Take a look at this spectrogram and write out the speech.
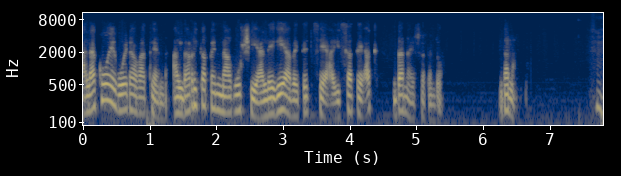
Halako egoera baten aldarrikapen nagusia legea betetzea izateak dana esaten du. Dana.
